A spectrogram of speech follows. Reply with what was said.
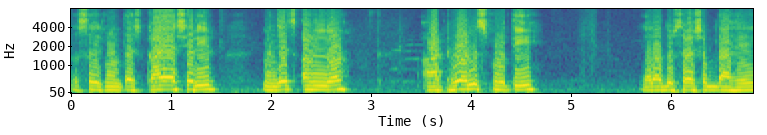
असंही म्हणतात. काया शरीर? म्हणजेच अंग आठवण स्मृती. याला दुसरा शब्द आहे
